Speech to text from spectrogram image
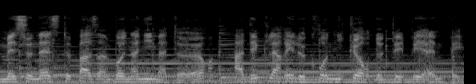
mais ce n'est pas un bon animateur, a déclaré le chroniqueur de TPMP.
